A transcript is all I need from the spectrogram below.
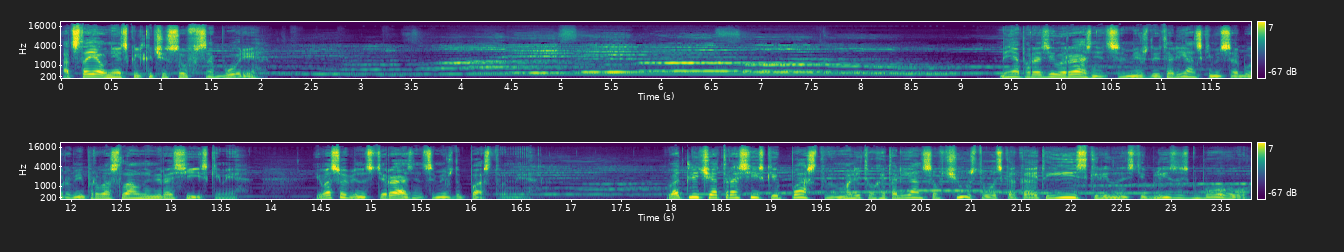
отстоял несколько часов в соборе — Меня поразила разница между итальянскими соборами и православными российскими, и в особенности разница между паствами. В отличие от российской паствы, в молитвах итальянцев чувствовалась какая-то искренность и близость к Богу.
